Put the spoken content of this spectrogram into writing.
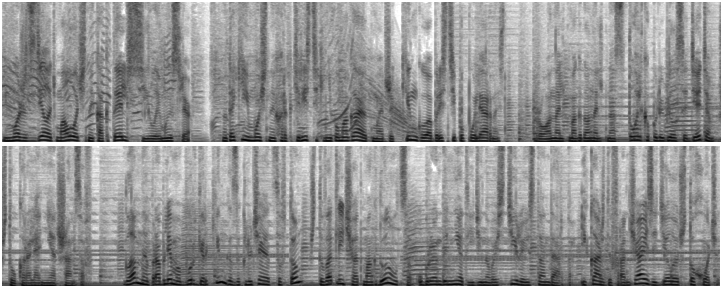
и может сделать молочный коктейль силой мысли. Но такие мощные характеристики не помогают Мэджик Кингу обрести популярность. Рональд Макдональд настолько полюбился детям, что у короля нет шансов. Главная проблема Бургер Кинга заключается в том, что в отличие от Макдоналдса у бренда нет единого стиля и стандарта, и каждый франчайзи делает, что хочет,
